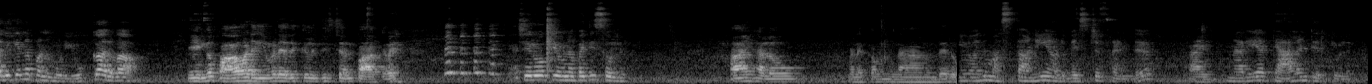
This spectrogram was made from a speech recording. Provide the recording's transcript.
அதுக்கு என்ன பண்ண முடியும்? உட்காரு வா. எங்க பாவாடை இவட எது கிழிஞ்சிருச்சான்னு பாக்குறேன். சரி ஓகே உன்னை பத்தி சொல்லு. ஹாய் ஹலோ வணக்கம். நான் வந்து இவன் வந்து மஸ்தானி என்னோட பெஸ்ட் ஃப்ரெண்டு ஹாய் நிறைய டேலண்ட் இருக்கு இவளுக்கு.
